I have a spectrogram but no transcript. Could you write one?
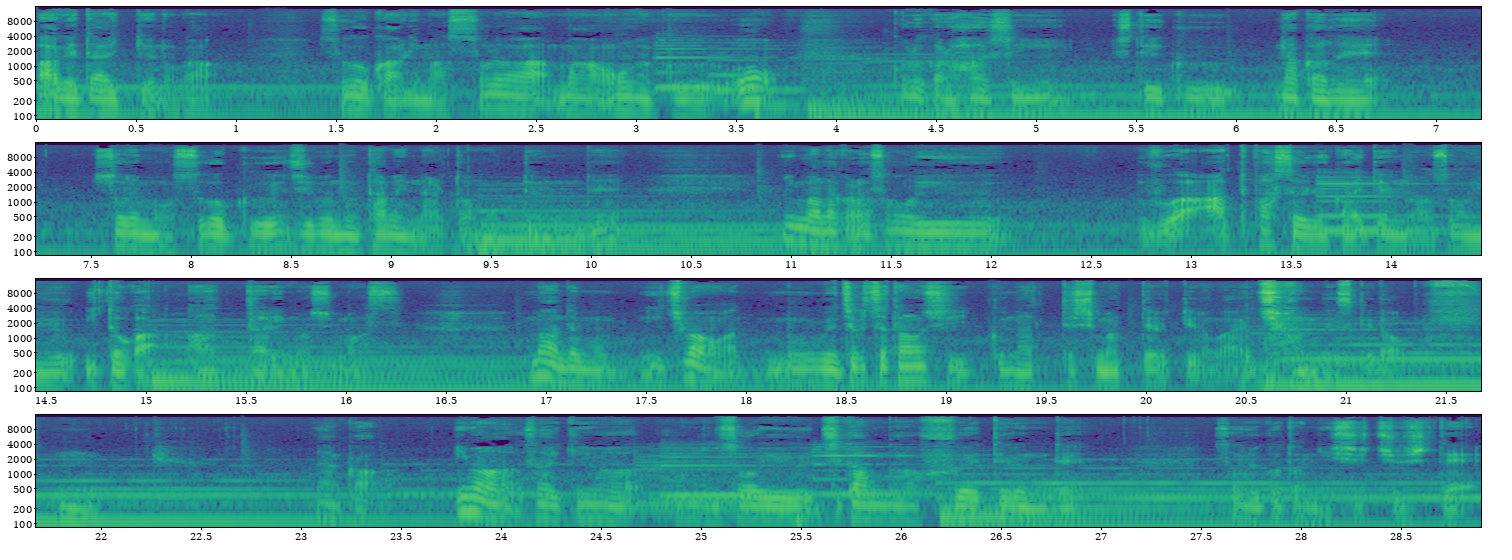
上げたいっていうのがすごくあります。それはまあ音楽をこれから配信していく中でそれもすごく自分のためになると思ってるんで今だからそういううわーってパステルで描いてるのはそういう意図があったりもします。まあでも一番はもうめちゃくちゃ楽しくなってしまってるっていうのが一番ですけど。うん。なんか今最近は本当にそういう時間が増えてるんでそういうことに集中して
